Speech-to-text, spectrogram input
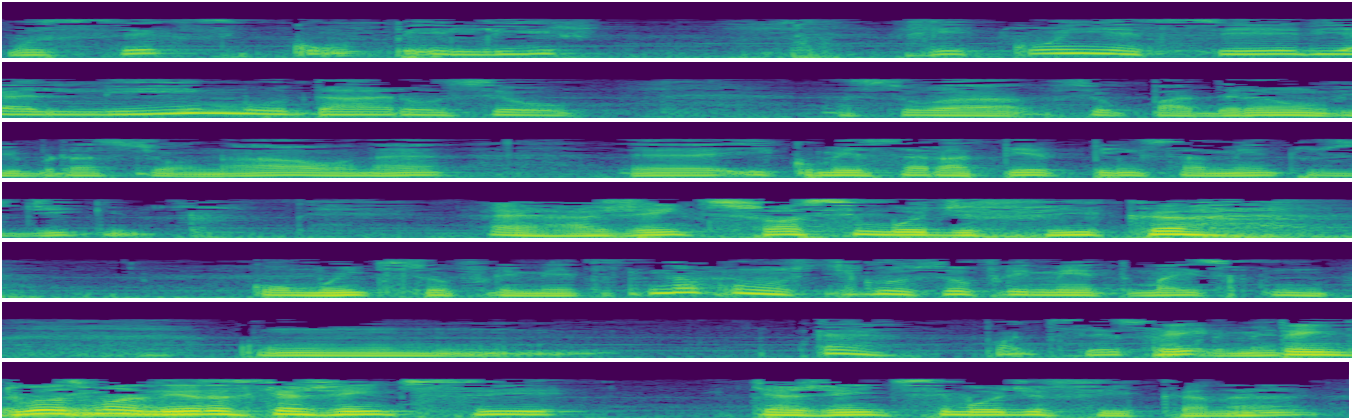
você se compelir, reconhecer e ali mudar o seu, a sua, seu padrão vibracional, né? É, e começar a ter pensamentos dignos. É, a gente só se modifica com muito sofrimento. Não com o sofrimento, mas com com. É, pode ser Tem, tem duas maneiras que a gente se que a gente se modifica, né? É.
